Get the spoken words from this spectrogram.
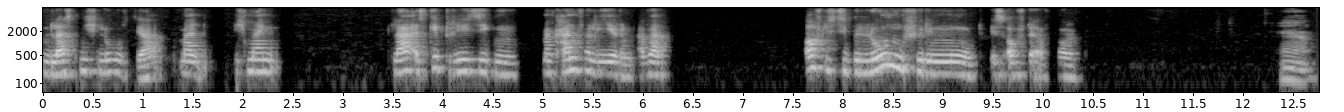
Und lasst nicht los, ja. Man, ich meine, klar, es gibt Risiken, man kann verlieren, aber oft ist die Belohnung für den Mut, ist oft der Erfolg. Ja.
